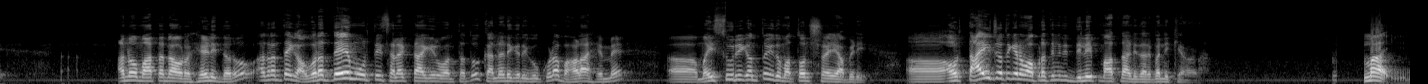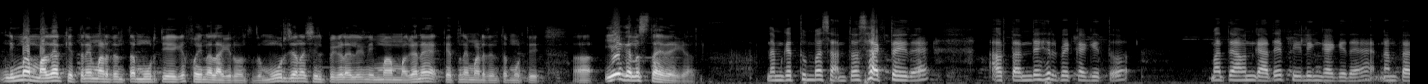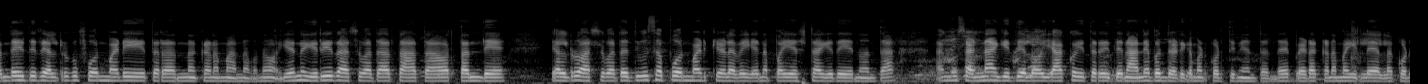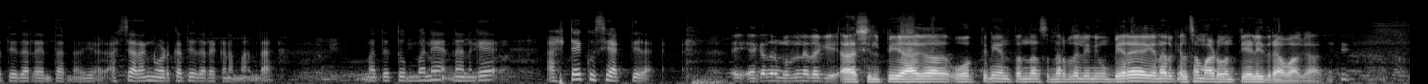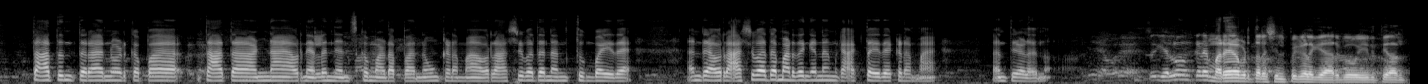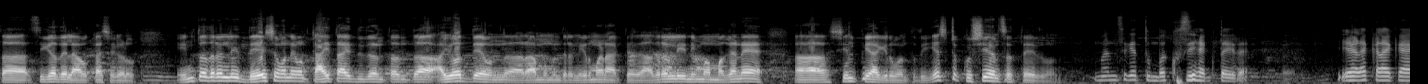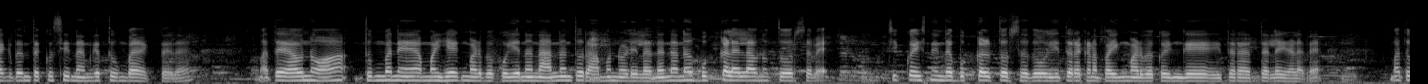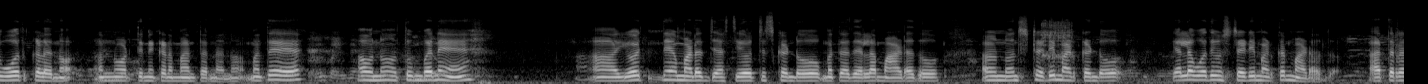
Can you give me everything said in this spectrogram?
ಅನ್ನೋ ಮಾತನ್ನ ಅವರು ಹೇಳಿದ್ದರು. ಅದರಂತೆ ಈಗ ಅವರದ್ದೇ ಮೂರ್ತಿ ಸೆಲೆಕ್ಟ್ ಆಗಿರುವಂಥದ್ದು ಕನ್ನಡಿಗರಿಗೂ ಕೂಡ ಬಹಳ ಹೆಮ್ಮೆ. ಮೈಸೂರಿಗಂತೂ ಇದು ಮತ್ತೊಂದು ಶ್ರೇಯ ಬಿಡಿ. ಅವ್ರ ತಾಯಿ ಜೊತೆಗೆ ನಮ್ಮ ಪ್ರತಿನಿಧಿ ದಿಲೀಪ್ ಮಾತನಾಡಿದ್ದಾರೆ. ಬನ್ನಿ ಕೇಳೋಣ. ಅಮ್ಮ ನಿಮ್ಮ ಮಗ ಕೆತ್ತನೆ ಮಾಡಿದಂಥ ಮೂರ್ತಿ ಹೇಗೆ ಫೈನಲ್ ಆಗಿರುವಂಥದ್ದು ಮೂರು ಜನ ಶಿಲ್ಪಿಗಳಲ್ಲಿ ನಿಮ್ಮ ಮಗನೇ ಕೆತ್ತನೆ ಮಾಡಿದಂಥ ಮೂರ್ತಿ ಹೇಗೆ ಅನ್ನಿಸ್ತಾ ಇದೆ ಈಗ? ನಮಗೆ ತುಂಬ ಸಂತೋಷ ಆಗ್ತಾ ಇದೆ. ಅವ್ರ ತಂದೆ ಇರಬೇಕಾಗಿತ್ತು. ಮತ್ತು ಅವನಿಗೆ ಅದೇ ಫೀಲಿಂಗ್ ಆಗಿದೆ. ನಮ್ಮ ತಂದೆ ಇದ್ದೀರಿ ಎಲ್ರಿಗೂ ಫೋನ್ ಮಾಡಿ ಈ ಥರ ಅನ್ನೋ ಕಣಮ್ಮ ಅನ್ನೋನು ಏನು ಹಿರಿಯರ ಆಶೀರ್ವಾದ, ತಾತ, ಅವ್ರ ತಂದೆ. ಎಲ್ಲರೂ ಆಶೀರ್ವಾದ. ದಿವಸ ಫೋನ್ ಮಾಡಿ ಕೇಳವೆ ಏನಪ್ಪ ಎಷ್ಟಾಗಿದೆ ಏನು ಅಂತ. ಹಂಗೂ ಸಣ್ಣ ಆಗಿದೆಯಲ್ಲೋ ಯಾಕೋ ಈ ಥರ ಇದೆ ನಾನೇ ಬಂದು ಅಡುಗೆ ಮಾಡ್ಕೊಡ್ತೀನಿ ಅಂತಂದೆ. ಬೇಡ ಕಣಮ್ಮ ಇಲ್ಲೇ ಎಲ್ಲ ಕೊಡ್ತಿದ್ದಾರೆ ಅಂತ ಅಷ್ಟು ಚೆನ್ನಾಗಿ ನೋಡ್ಕೊತಿದ್ದಾರೆ ಕಣಮ್ಮ ಅಂದ. ಮತ್ತು ತುಂಬಾ ನನಗೆ ಅಷ್ಟೇ ಖುಷಿ ಆಗ್ತಿದೆ. ಯಾಕಂದ್ರೆ ಮೊದಲನೇದಾಗಿ ಆ, ಶಿಲ್ಪಿ ಆಗ ಹೋಗ್ತೀನಿ ಅಂತಂದ ಸಂದರ್ಭದಲ್ಲಿ ನೀವು ಬೇರೆ ಏನಾದ್ರು ಕೆಲಸ ಮಾಡು ಅಂತ ಹೇಳಿದ್ರೆ ಅವಾಗ? ತಾತನ ಥರ ನೋಡ್ಕಪ್ಪ ತಾತ ಅಣ್ಣ ಅವ್ರನ್ನೆಲ್ಲ ನೆನ್ಸ್ಕೊ ಮಾಡಪ್ಪ. ನೋವು ಕಣಮ್ಮ ಅವ್ರ ಆಶೀರ್ವಾದ ನನಗೆ ತುಂಬ ಇದೆ. ಅಂದರೆ ಅವ್ರ ಆಶೀರ್ವಾದ ಮಾಡ್ದಂಗೆ ನನಗೆ ಆಗ್ತಾ ಇದೆ ಕಣಮ್ಮ ಅಂತ ಹೇಳೋನು. ಸೊ ಎಲ್ಲೋ ಒಂದು ಕಡೆ ಮರೆಯಾಗ್ಬಿಡ್ತಾರೆ ಶಿಲ್ಪಿಗಳಿಗೆ ಯಾರಿಗೂ ಈ ರೀತಿ ಅಂತ ಸಿಗೋದಿಲ್ಲ ಅವಕಾಶಗಳು. ಇಂಥದ್ರಲ್ಲಿ ದೇಶವನ್ನೇ ಒಂದು ಕಾಯ್ತಾ ಇದ್ದಿದ್ದಂಥ ಅಯೋಧ್ಯೆ ಒಂದು ರಾಮ ಮಂದಿರ ನಿರ್ಮಾಣ ಆಗ್ತಾ ಇದೆ. ಅದರಲ್ಲಿ ನಿಮ್ಮ ಮಗನೇ ಶಿಲ್ಪಿ ಆಗಿರುವಂಥದ್ದು. ಎಷ್ಟು ಖುಷಿ ಅನಿಸುತ್ತೆ ಇದು? ಮನಸ್ಸಿಗೆ ತುಂಬ ಖುಷಿ ಆಗ್ತಾ ಇದೆ. ಹೇಳಕ್ಕಾಗದಂಥ ಖುಷಿ ನನಗೆ ತುಂಬ ಆಗ್ತಾ ಇದೆ. ಮತ್ತು ಅವನು ತುಂಬಾ ಅಮ್ಮ ಹೇಗೆ ಮಾಡಬೇಕು, ಏನೋ ನಾನಂತೂ ರಾಮನ್ ನೋಡಿಲ್ಲ. ನಾನು ಬುಕ್ಗಳೆಲ್ಲ ಅವನಿಗೆ ತೋರಿಸವೆ. ಚಿಕ್ಕ ವಯಸ್ಸಿನಿಂದ ಬುಕ್ಗಳು ತೋರಿಸೋದು, ಈ ಥರ ಕಣಪ್ಪ ಹಿಂಗೆ ಮಾಡಬೇಕು, ಹಿಂಗೆ ಈ ಥರ ಅಂತೆಲ್ಲ ಹೇಳವೆ. ಮತ್ತು ಓದ್ಕೊಳ್ಳೋನು ನಾನು ನೋಡ್ತೀನಿ ಕಣಮ್ಮ ಅಂತ ನಾನು ಮತ್ತು ಅವನು ತುಂಬಾ ಯೋಚನೆ ಮಾಡೋದು ಜಾಸ್ತಿ, ಯೋಚಿಸ್ಕೊಂಡು ಮತ್ತು ಅದೆಲ್ಲ ಮಾಡೋದು, ಅವನೊಂದು ಸ್ಟಡಿ ಮಾಡ್ಕೊಂಡು, ಎಲ್ಲ ಓದಿ ಸ್ಟಡಿ ಮಾಡ್ಕೊಂಡು ಮಾಡೋದು. ಆ ಥರ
